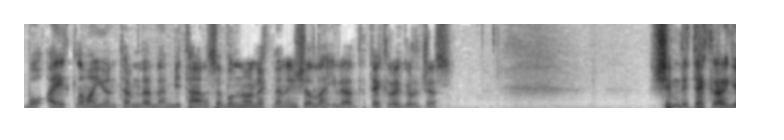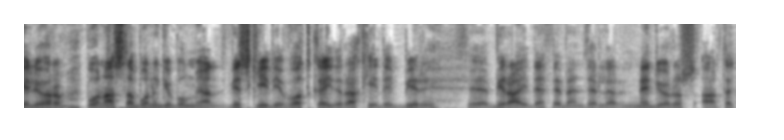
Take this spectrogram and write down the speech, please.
Bu ayıklama yöntemlerinden bir tanesi. Bunun örneklerini inşallah ileride tekrar göreceğiz. Şimdi tekrar geliyorum. Bu nasıl bunun gibi bulmayan viskiydi, vodkaydı, rakıydı, bir, bir ayda ve benzerleri ne diyoruz? Artık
